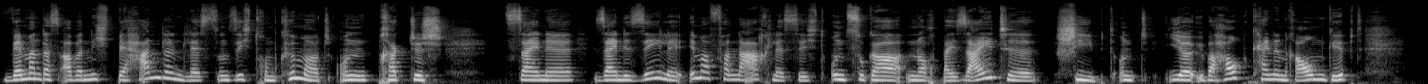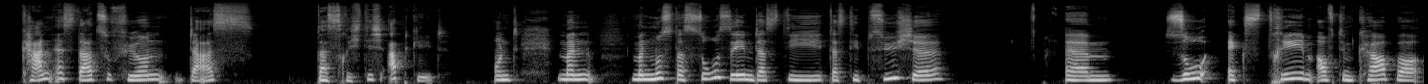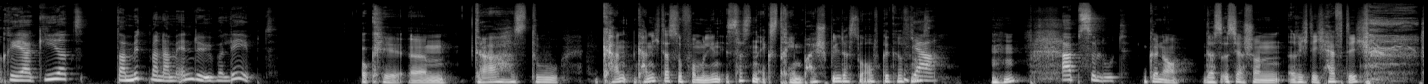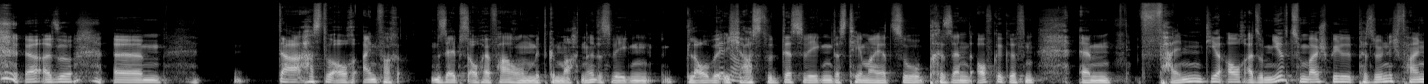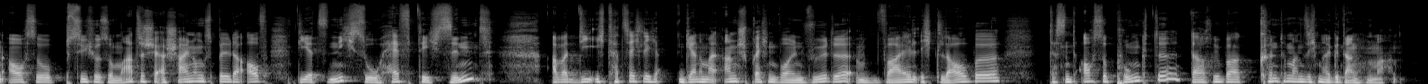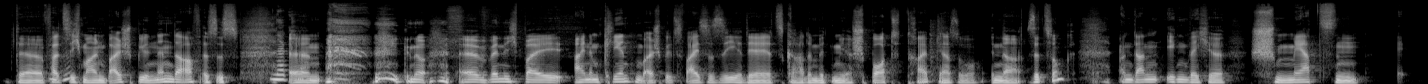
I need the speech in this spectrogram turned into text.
Wenn man das aber nicht behandeln lässt und sich drum kümmert und praktisch seine, seine Seele immer vernachlässigt und sogar noch beiseite schiebt und ihr überhaupt keinen Raum gibt, kann es dazu führen, dass das richtig abgeht. Und man, man muss das so sehen, dass die, dass die Psyche ähm, so extrem auf den Körper reagiert, damit man am Ende überlebt. Okay, ähm, da hast du, kann, kann ich das so formulieren? Ist das ein Extrembeispiel, das du aufgegriffen ja. hast? Ja. Mhm. Absolut. Genau, das ist ja schon richtig heftig. ja, also ähm, da hast du auch einfach selbst auch Erfahrungen mitgemacht, ne? Deswegen glaube genau. ich, hast du deswegen das Thema jetzt so präsent aufgegriffen. Ähm, fallen dir auch, also mir zum Beispiel persönlich fallen auch so psychosomatische Erscheinungsbilder auf, die jetzt nicht so heftig sind, aber die ich tatsächlich gerne mal ansprechen wollen würde, weil ich glaube, das sind auch so Punkte, darüber könnte man sich mal Gedanken machen. Der, falls mhm. ich mal ein Beispiel nennen darf, es ist, ähm, genau, äh, wenn ich bei einem Klienten beispielsweise sehe, der jetzt gerade mit mir Sport treibt, ja, so in der Sitzung, und dann irgendwelche Schmerzen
